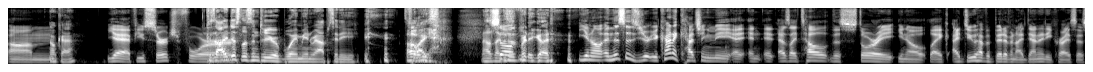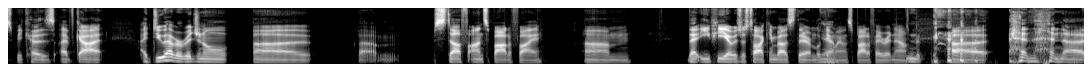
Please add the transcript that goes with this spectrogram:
Um, okay? Yeah, if you search for Because I just listened to your Bohemian Rhapsody Oh, yeah. And I was So like, this is pretty good. you know, and this is you're, you're kind of catching me, and as I tell this story, you know, like I do have a bit of an identity crisis because I've got, I do have original uh, um, stuff on Spotify. Um, that EP I was just talking about is there. I'm looking Yeah. at my own Spotify right now. uh, and then uh,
